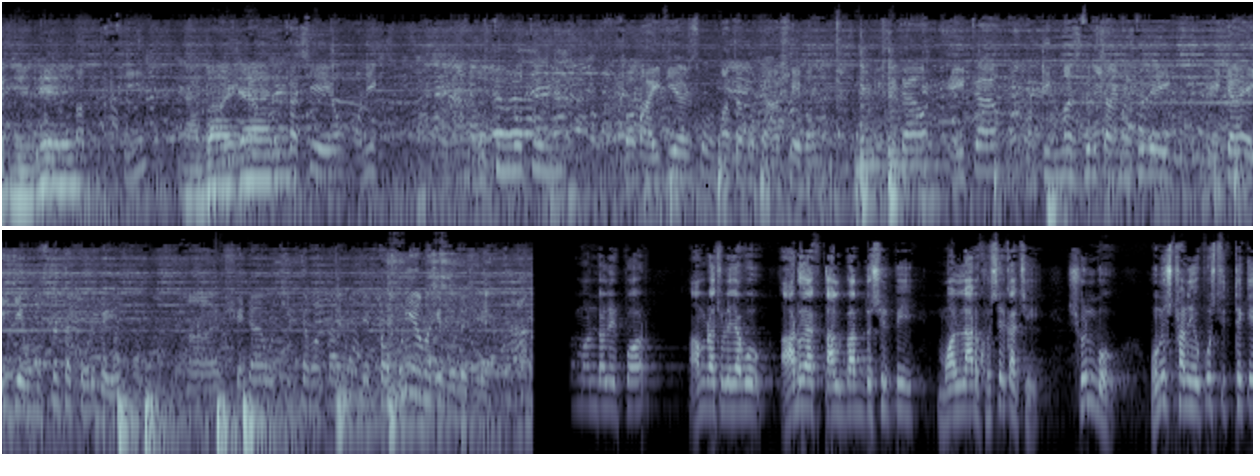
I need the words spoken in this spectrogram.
খেলে থাকি বাজার। কাছে অনেক নতুন নতুন সব আইডিয়াস ওর মাথার মধ্যে আসে এবং এটা এইটা তিন মাস ধরে চার মাস ধরে এই এইটা এই যে অনুষ্ঠানটা করবে সেটা ও চিন্তা ভাবনা করেছে তখনই আমাকে বলেছে। মণ্ডলের পর আমরা চলে যাব আরও এক তালবাদ্য শিল্পী মল্লার ঘোষের কাছে শুনব। অনুষ্ঠানে উপস্থিত থেকে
